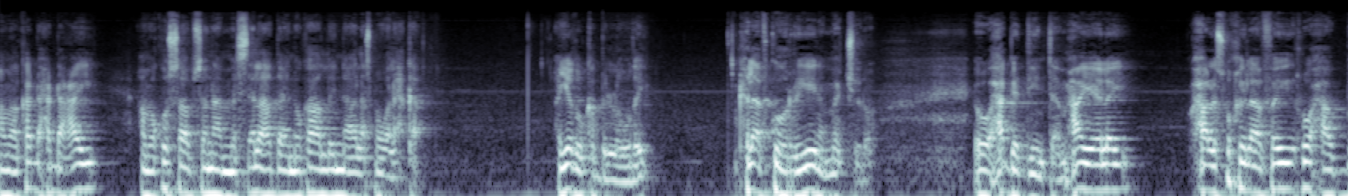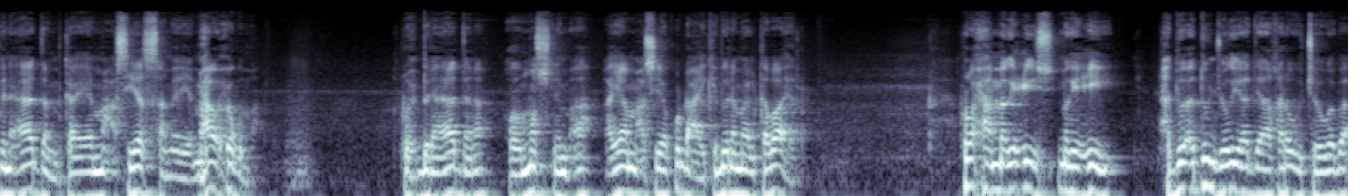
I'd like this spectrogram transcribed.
ama ka dhexdhacay ama ku saabsanaa masale hadda aynu ka hadlayna alasma walaxkaam iyaduu ka bilowday. Khilaaf ka horeeyeyna ma jiro. Oo xagga diinta maxaa yeelay waxaa la khilaafay ruuxa bini aadamka ee macsiya sameeya. Maxaa xugma ruux bini aadana oo muslim ah ayaa macsiya ku dhacay kabiira min alkabaa'ir. Ruuxa magaciis magacii hadduu adduun joogay haddii aakhare uu joogaba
